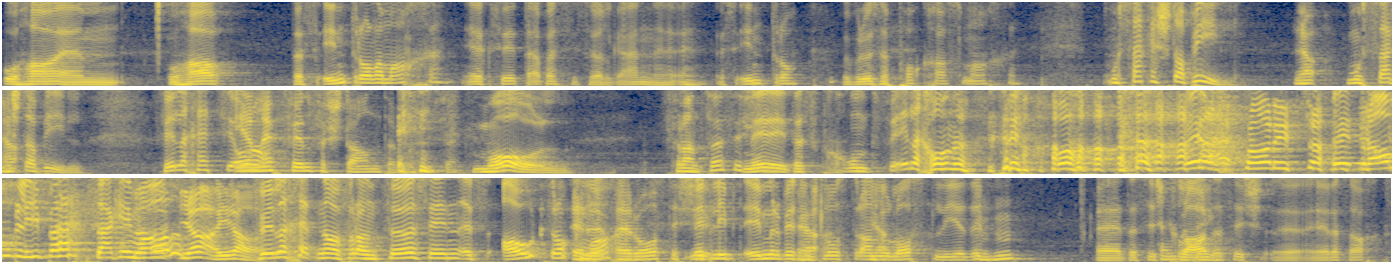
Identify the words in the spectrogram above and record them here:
Und habe, ähm, und habe das Intro machen Ich habe gesagt, eben, sie soll gerne äh, ein Intro über unseren Podcast machen. Ich muss sagen, stabil. ja. Ich muss sagen, Ja. stabil. Vielleicht hat sie Ich auch habe noch... nicht viel verstanden, muss ich sagen. Mal. Das Französisch? Nein, das kommt vielleicht auch noch... oh, vielleicht Sorry, schon. dranbleiben, sage ich mal. Ja, ja. Vielleicht hat noch eine Französin ein Outro Das er- gemacht. erotische- Man bleibt immer bis zum Ja, Schluss dran ja. Mhm. und lässt die Lieder. Äh, das ist klar, Unbedingt. das ist äh, ihre Sache.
